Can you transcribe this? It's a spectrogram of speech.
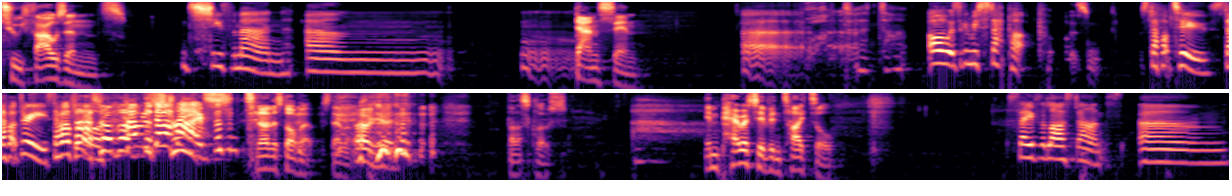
2000s. She's the man. Um, Dancing. uh, t- oh, it's going to be Step Up. It's Step Up Two, Step Up Three, Step Up Four. Step Up How many the Step Up Five? streets. That's- Another stop up. Step up. Okay. But that's close. Imperative in title. Save the Last Dance. Um,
